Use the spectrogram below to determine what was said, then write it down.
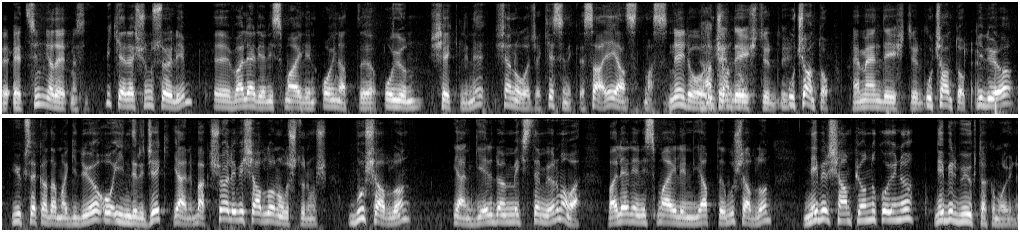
e, etsin ya da etmesin? Bir kere şunu söyleyeyim. E, Valerian İsmail'in oynattığı oyun şeklini Şenol Hoca kesinlikle sahaya yansıtmaz. Neydi o? Zaten Uçan top. değiştirdi. Uçan top. Hemen değiştirdi. Uçan top gidiyor, yüksek adama gidiyor, o indirecek. Yani bak şöyle bir şablon oluşturmuş. Bu şablon, yani geri dönmek istemiyorum ama Valerian İsmail'in yaptığı bu şablon ne bir şampiyonluk oyunu ne bir büyük takım oyunu.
